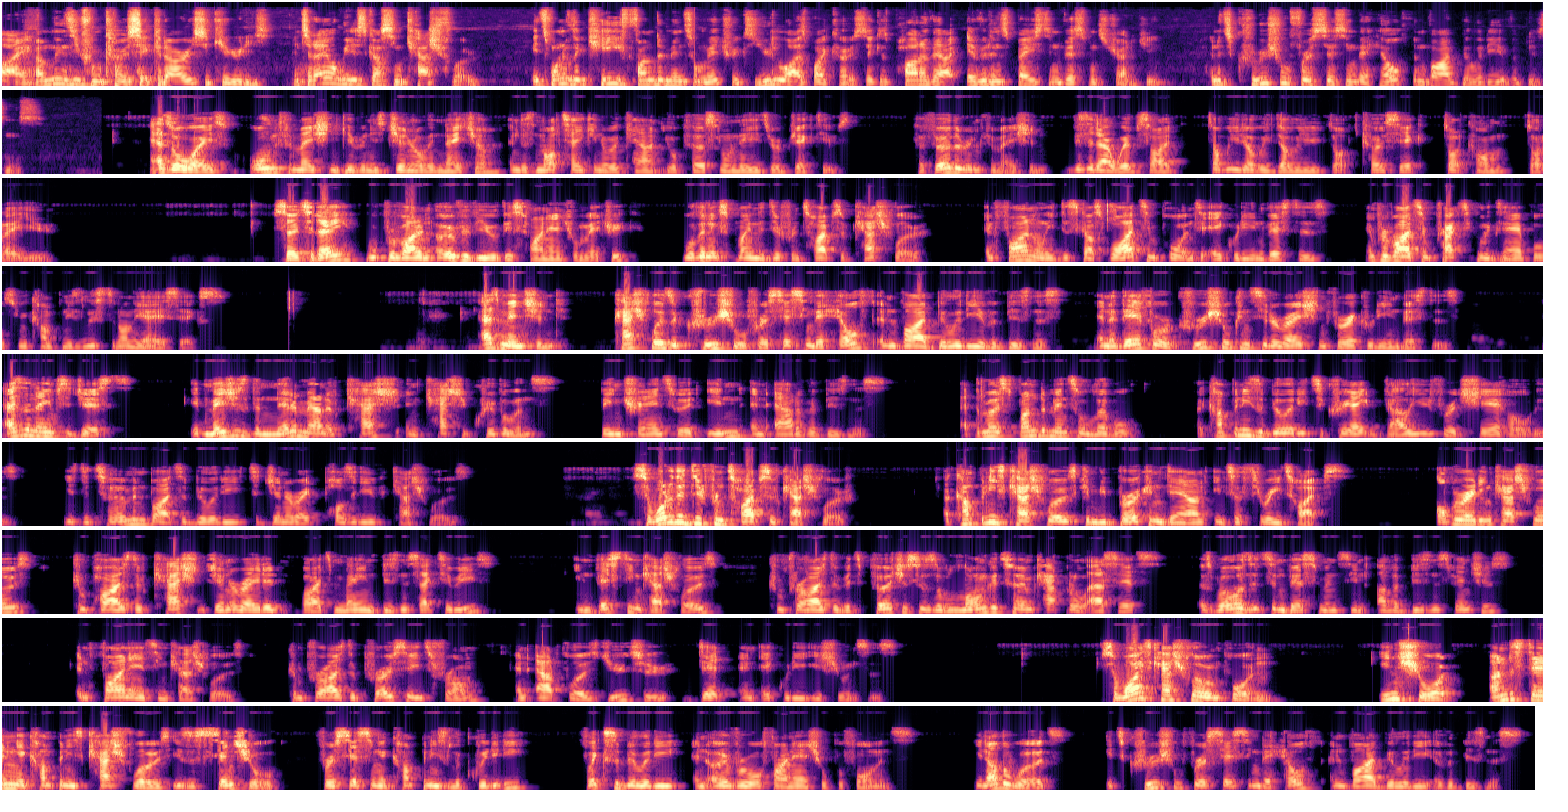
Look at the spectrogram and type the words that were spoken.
Hi, I'm Lindsay from KOSEC Kodari Securities, and today I'll be discussing cash flow. It's one of the key fundamental metrics utilized by KOSEC as part of our evidence-based investment strategy, and it's crucial for assessing the health and viability of a business. As always, all information given is general in nature and does not take into account your personal needs or objectives. For further information, visit our website www.kosec.com.au. So today, we'll provide an overview of this financial metric We'll then explain the different types of cash flow, and finally discuss why it's important to equity investors and provide some practical examples from companies listed on the ASX. As mentioned, cash flows are crucial for assessing the health and viability of a business and are therefore a crucial consideration for equity investors. As the name suggests, it measures the net amount of cash and cash equivalents being transferred in and out of a business. At the most fundamental level, a company's ability to create value for its shareholders is determined by its ability to generate positive cash flows. So, what are the different types of cash flow? A company's cash flows can be broken down into three types operating cash flows, comprised of cash generated by its main business activities, investing cash flows, comprised of its purchases of longer term capital assets, as well as its investments in other business ventures, and financing cash flows, comprised of proceeds from and outflows due to debt and equity issuances. So, why is cash flow important? In short, understanding a company's cash flows is essential for assessing a company's liquidity, flexibility, and overall financial performance. In other words, it's crucial for assessing the health and viability of a business.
